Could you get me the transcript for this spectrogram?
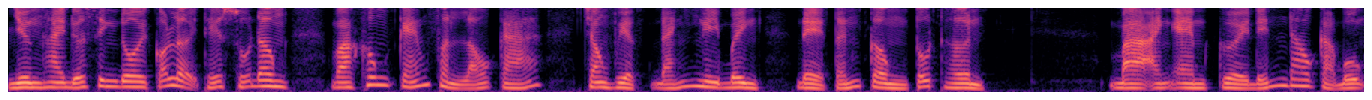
nhưng hai đứa sinh đôi có lợi thế số đông và không kém phần láu cá trong việc đánh nghi binh để tấn công tốt hơn. Ba anh em cười đến đau cả bụng.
